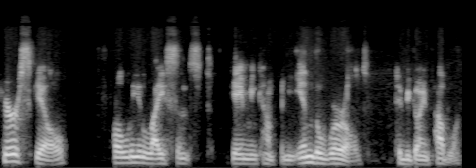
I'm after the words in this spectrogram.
pure skill fully licensed gaming company in the world to be going public.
